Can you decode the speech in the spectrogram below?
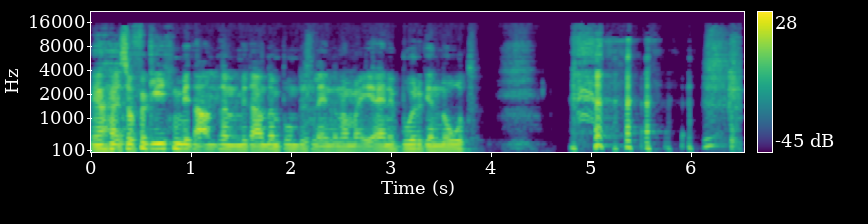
Ja, also verglichen mit anderen, mit anderen Bundesländern haben wir eher eine Burgennot.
